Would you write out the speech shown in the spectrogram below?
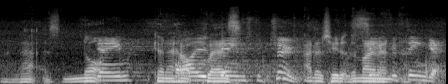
And that is not going to help Claire's games to two. attitude at the moment. 15 game.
